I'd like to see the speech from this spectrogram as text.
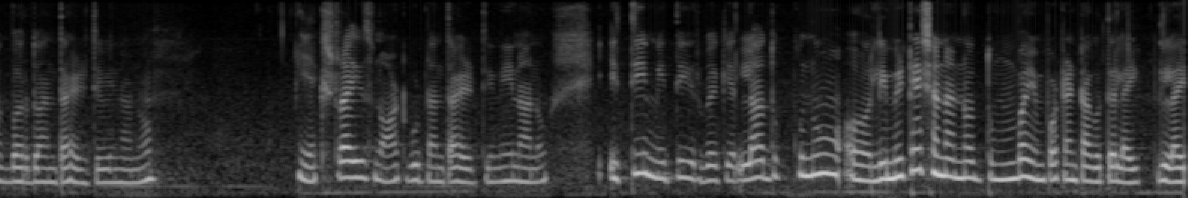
ಆಗಬಾರ್ದು ಅಂತ ಹೇಳ್ತೀವಿ ನಾನು. ಎಕ್ಸ್ಟ್ರಾ ಈಸ್ ನಾಟ್ ಗುಡ್ ಅಂತ ಹೇಳ್ತೀನಿ ನಾನು. ಇತಿ ಮಿತಿ ಇರಬೇಕು ಎಲ್ಲದಕ್ಕೂ ಲಿಮಿಟೇಷನ್ ಅನ್ನೋದು ತುಂಬ ಇಂಪಾರ್ಟೆಂಟ್ ಆಗುತ್ತೆ ಲೈ ಲೈ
